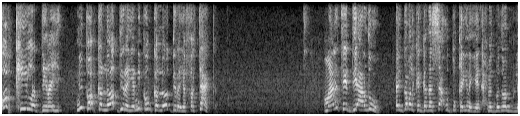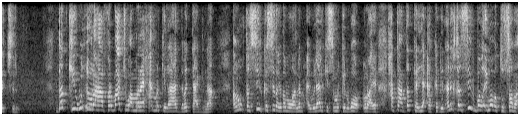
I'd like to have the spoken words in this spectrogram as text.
hubkii la diray ninka hubka loo diraya ninka hubka loo diraya fartaagka maalintii diyaaraduhu ay gobolka gadasaa u duqaynayeen axmed madoobuu la jira dadkii wuxuu lahaa farmaajo waa mareexaan markii lahaa daba taagnaa anugu qansiirka sidaydaba waa nabcay walaalkiisa markii lagu hor cunaayo xataa dadka yacan ka dhin anig qansiir bal imaba tusaba.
